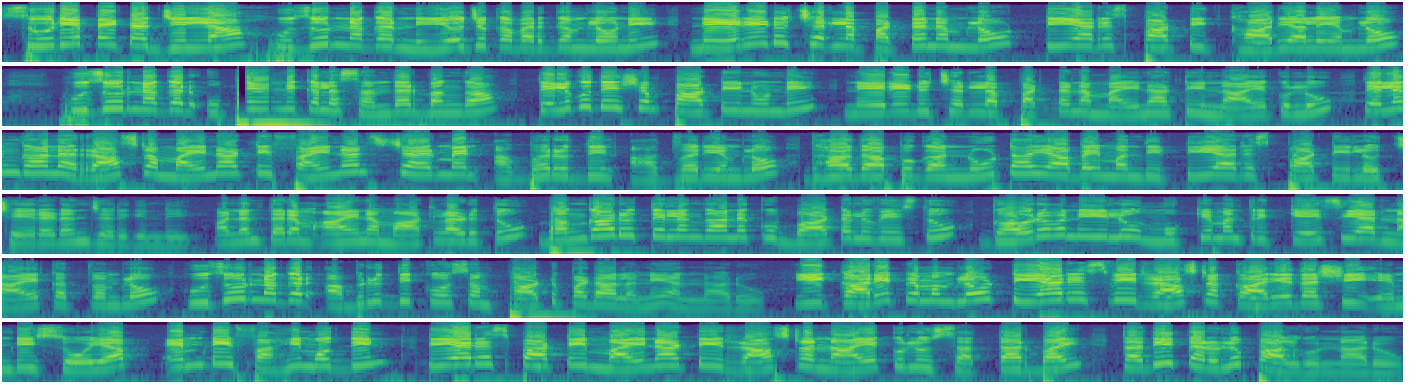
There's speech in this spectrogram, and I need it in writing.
సూర్యాపేట జిల్లా హుజూర్ నగర్ నియోజకవర్గంలోని నేరేడుచెర్ల పట్టణంలో టీఆర్ఎస్ పార్టీ కార్యాలయంలో హుజూర్ నగర్ ఉప ఎన్నికల సందర్భంగా తెలుగుదేశం పార్టీ నుండి నేరేడుచెర్ల పట్టణ మైనార్టీ నాయకులు తెలంగాణ రాష్ట్ర మైనార్టీ ఫైనాన్స్ చైర్మన్ అక్బరుద్దీన్ ఆధ్వర్యంలో దాదాపుగా నూట యాభై మంది టీఆర్ఎస్ పార్టీలో చేరడం జరిగింది. అనంతరం ఆయన మాట్లాడుతూ బంగారు తెలంగాణకు బాటలు వేస్తూ గౌరవనీయులు ముఖ్యమంత్రి కేసీఆర్ నాయకత్వంలో హుజూర్ నగర్ అభివృద్ధి కోసం పాటుపడాలని అన్నారు. ఈ కార్యక్రమంలో టీఆర్ఎస్వి రాష్ట్ర కార్యదర్శి MD Soyab MD Fahimuddin TRS party minority రాష్ట్ర నాయకులు సత్తార్బాయ్ తదితరులు పాల్గొన్నారు.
